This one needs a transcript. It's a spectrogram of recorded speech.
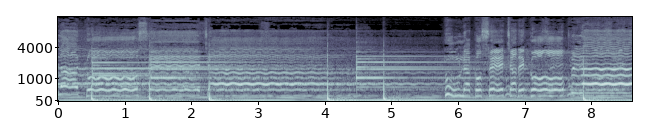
la cosecha, una cosecha de coplas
